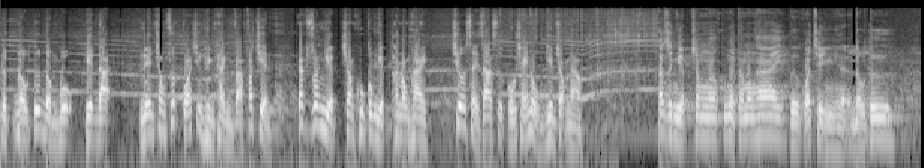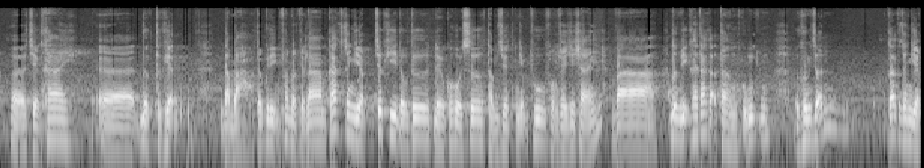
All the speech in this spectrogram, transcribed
được đầu tư đồng bộ hiện đại nên trong suốt quá trình hình thành và phát triển, các doanh nghiệp trong khu công nghiệp Thăng Long 2 chưa xảy ra sự cố cháy nổ nghiêm trọng nào. Các doanh nghiệp trong uh, khu công nghiệp Thăng Long 2 từ quá trình uh, đầu tư uh, triển khai uh, được thực hiện đảm bảo theo quy định pháp luật Việt Nam. Các doanh nghiệp trước khi đầu tư đều có hồ sơ thẩm duyệt nghiệm thu phòng cháy chữa cháy và đơn vị khai thác hạ tầng cũng hướng dẫn các doanh nghiệp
